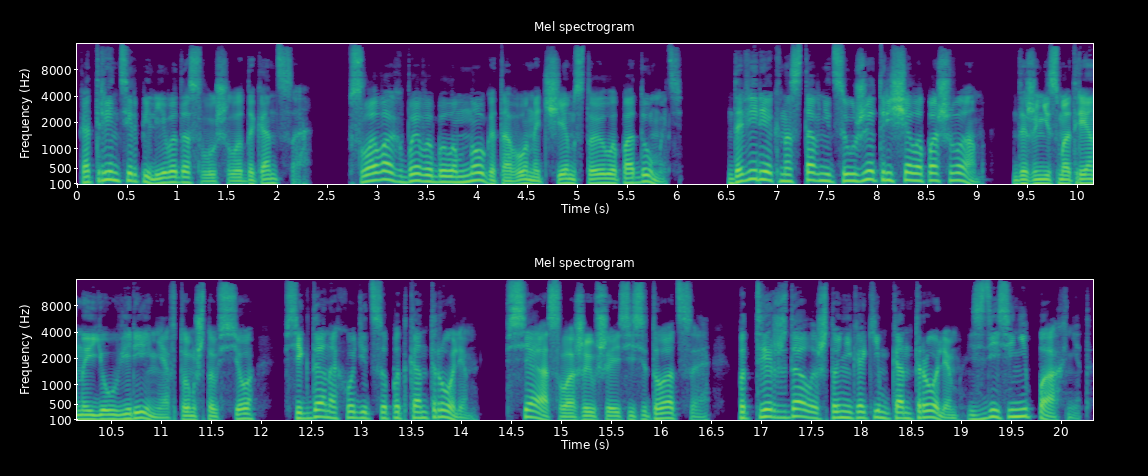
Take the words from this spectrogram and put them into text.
Катрин терпеливо дослушала до конца. В словах Бевы было много того, над чем стоило подумать. Доверие к наставнице уже трещало по швам, даже несмотря на ее уверение в том, что все всегда находится под контролем. Вся сложившаяся ситуация подтверждала, что никаким контролем здесь и не пахнет.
